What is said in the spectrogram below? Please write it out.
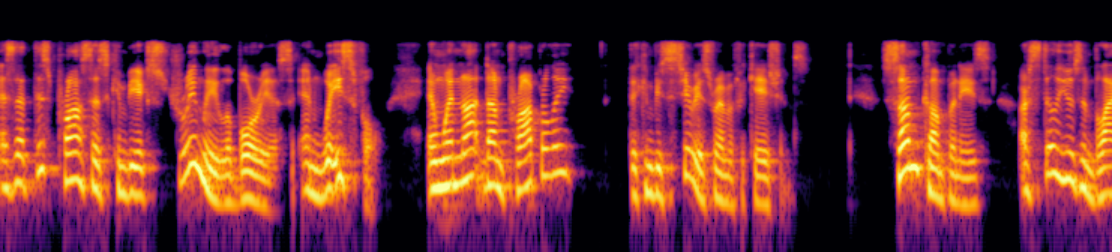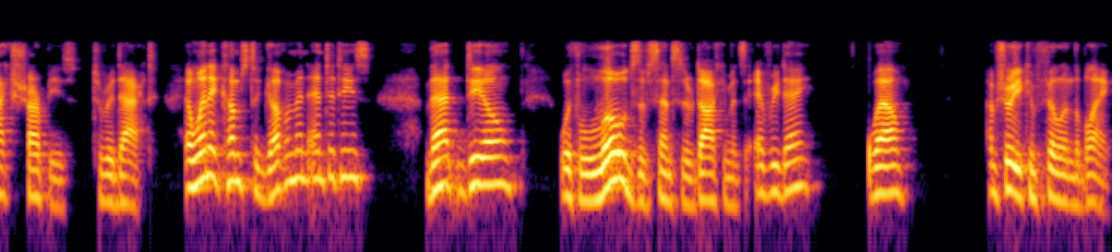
is that this process can be extremely laborious and wasteful, and when not done properly, there can be serious ramifications. Some companies are still using black sharpies to redact, and when it comes to government entities that deal with loads of sensitive documents every day, well, I'm sure you can fill in the blank.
